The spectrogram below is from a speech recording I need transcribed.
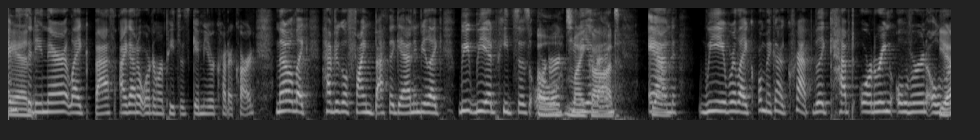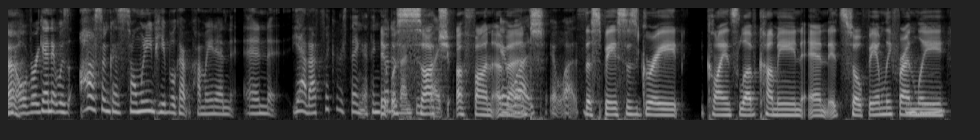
I'm And- sitting there like Beth. I gotta order more pizzas. Give me your credit card. And then I would like have to go find Beth again and be like, we we had pizzas ordered to Oh my the God. event, and we were like, oh my god, crap! We like kept ordering over and over Yeah. and over again. It was awesome because so many people kept coming and and yeah, that's like our thing. I think It was such like, a fun event. it was it was The space is great. Clients love coming and it's so family friendly. Mm-hmm.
